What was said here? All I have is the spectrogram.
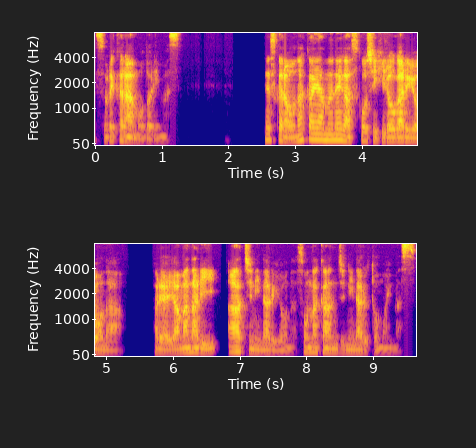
それから戻ります。ですからお腹や胸が少し広がるような、あるいは山なりアーチになるような、そんな感じになると思います。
